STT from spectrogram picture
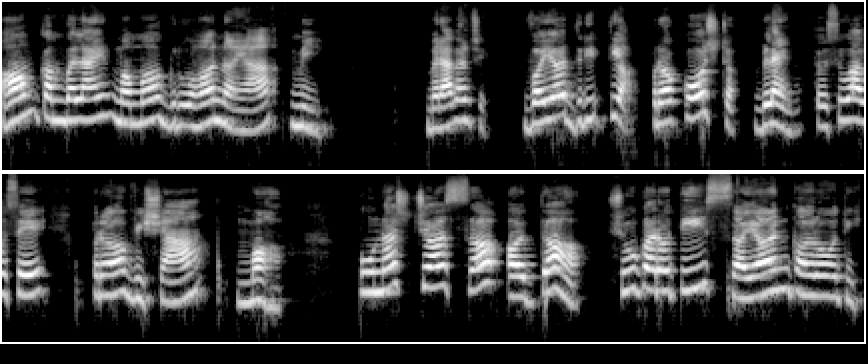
હમ કંબલાઈન મમ ગૃહ નયા મી બરાબર છે? વયદ્રિત્ય પ્રકોષ્ઠ બ્લેન્ક તો શું આવશે? પ્રવિશા મહ પુનશ્ચ સ અધઃ. શું કરોતી? શયન કરોતી.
